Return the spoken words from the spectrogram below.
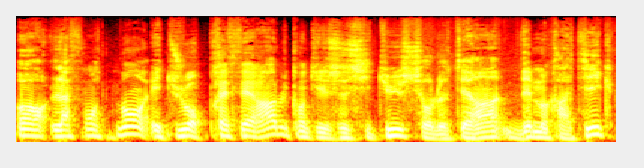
Or, l'affrontement est toujours préférable quand il se situe sur le terrain démocratique.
